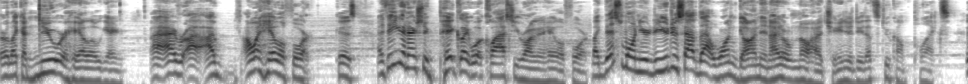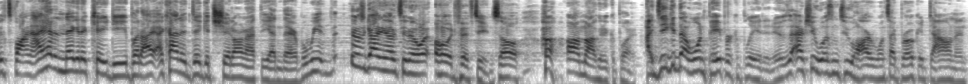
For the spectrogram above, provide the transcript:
or like a newer Halo game. I, I, I, I want Halo 4. Because I think you can actually pick like what class you run in Halo 4. Like this one, you you just have that one gun and I don't know how to change it, dude. That's too complex. It's fine. I had a negative KD, but I, I kind of did get shit on at the end there. But we there was a guy in the other team that went 0 15, so huh, I'm not gonna complain. I did get that one paper completed. It was actually wasn't too hard once I broke it down and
